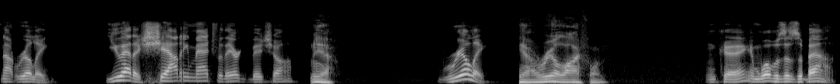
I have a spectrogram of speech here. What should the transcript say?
Not really. You had a shouting match with Eric Bischoff. Yeah. Really? Yeah, a real life one. Okay. And what was this about?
